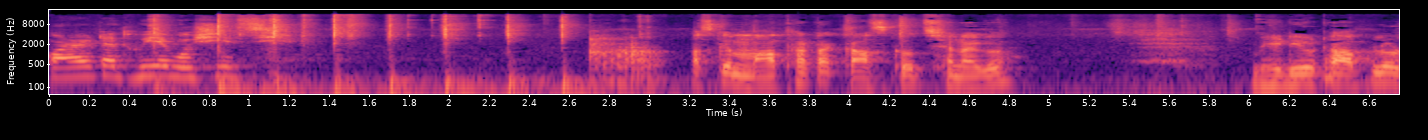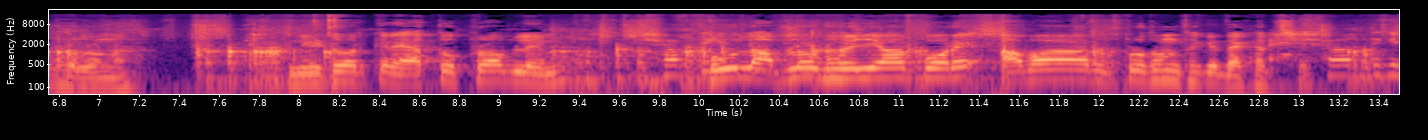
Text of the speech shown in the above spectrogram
কড়াইটা ধুয়ে বসিয়েছি। আজকে মাথাটা কাজ করছে না গো। ভিডিওটা আপলোড হলো না। নেটওয়ার্কের এত প্রবলেম ফুল আপলোড হয়ে যাওয়ার পরে আবার প্রথম থেকে দেখাচ্ছে। সব দিকে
